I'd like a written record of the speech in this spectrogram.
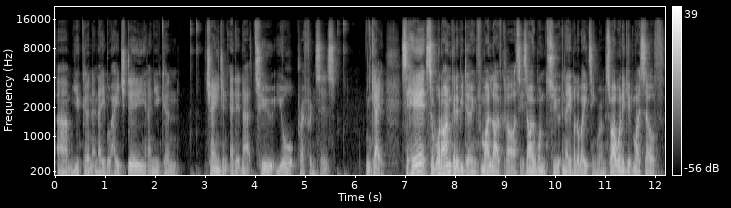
um, you can enable HD and you can change and edit that to your preferences. Okay, so here, so what I'm going to be doing for my live class is I want to enable a waiting room. So I want to give myself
